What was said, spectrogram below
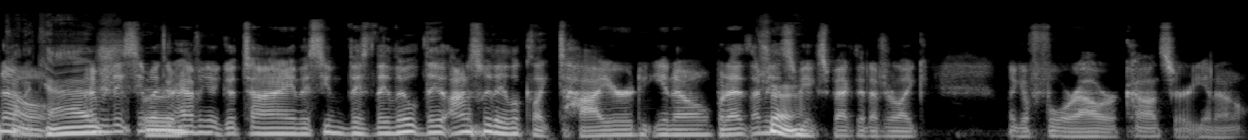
kind No, of cash? I mean they seem like they're having a good time. They seem they they they, they honestly they look like tired, you know. But I, I mean, it's to be expected after like like a four hour concert, you know.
